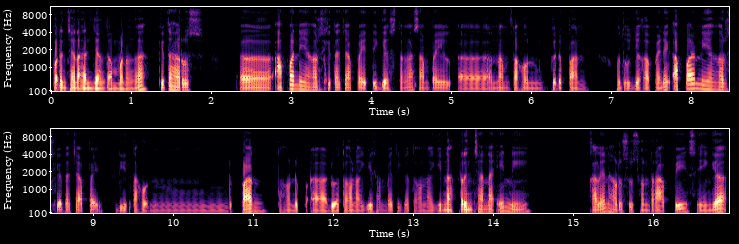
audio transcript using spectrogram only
perencanaan jangka menengah, kita harus uh, apa nih yang harus kita capai tiga setengah sampai enam tahun ke depan untuk jangka pendek apa nih yang harus kita capai di tahun depan tahun depan dua tahun lagi sampai tiga tahun lagi nah rencana ini kalian harus susun rapi sehingga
